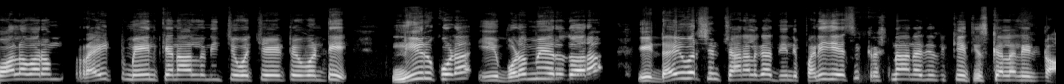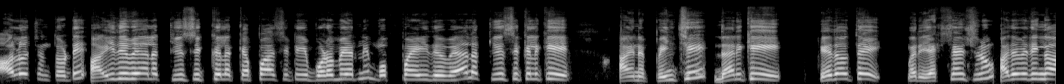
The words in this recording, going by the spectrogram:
పోలవరం రైట్ మెయిన్ కెనాల్ నుంచి వచ్చేటువంటి నీరు కూడా ఈ బుడమేరు ద్వారా ఈ డైవర్షన్ ఛానల్గా దీన్ని పనిచేసి కృష్ణా నదికి తీసుకెళ్ళాలనే ఆలోచనతోటి ఐదు వేల క్యూసిక్ల కెపాసిటీ బుడమేరుని ముప్పై ఐదు వేల క్యూసిక్లకి ఆయన పెంచి దానికి ఏదైతే మరి ఎక్స్టెన్షన్ అదేవిధంగా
